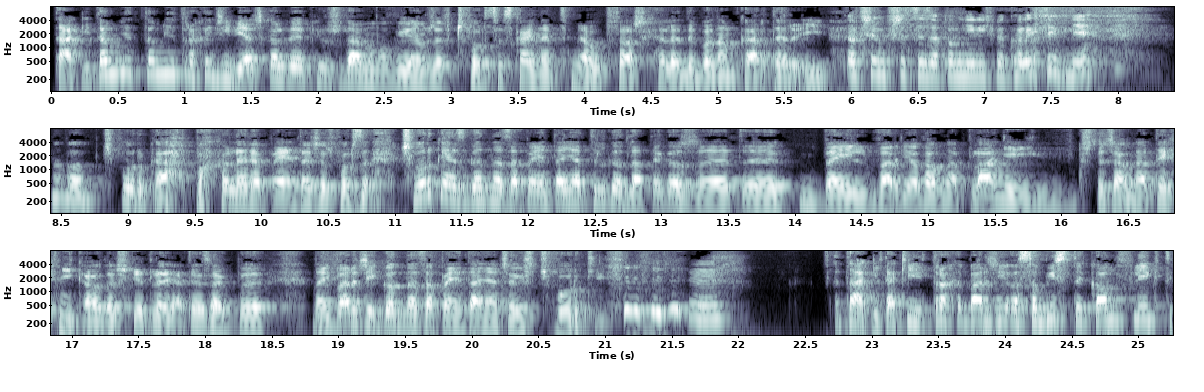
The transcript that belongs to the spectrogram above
Tak, i to mnie, to mnie trochę dziwi, aczkolwiek już wam mówiłem, że w czwórce Skynet miał twarz Heledy Bonham Carter i... O czym wszyscy zapomnieliśmy kolektywnie. No bo czwórka, po cholerę pamiętać o czwórce. Czwórka jest godna zapamiętania tylko dlatego, że Bale wariował na planie i krzyczał na technika od oświetlenia. To jest jakby najbardziej godna zapamiętania czegoś czwórki. Tak, i taki trochę bardziej osobisty konflikt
